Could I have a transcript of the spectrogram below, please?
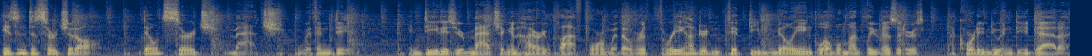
isn't to search at all. Don't search, match with Indeed. Indeed is your matching and hiring platform with over 350 million global monthly visitors, according to Indeed data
